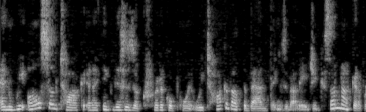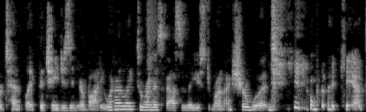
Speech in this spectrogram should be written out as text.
And we also talk, and I think this is a critical point, we talk about the bad things about aging, because I'm not going to pretend like the changes in your body. Would I like to run as fast as I used to run? I sure would, you know, but I can't.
